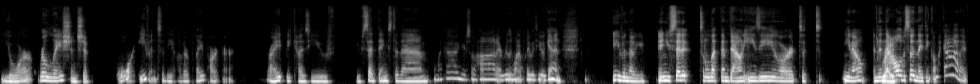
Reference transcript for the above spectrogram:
your relationship, or even to the other play partner? Right? Because you've you've said things to them, "Oh my god, you're so hot. I really want to play with you again." Even though you and you said it to let them down easy or to, to you know, and then Right. all of a sudden they think, "Oh my god, I've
